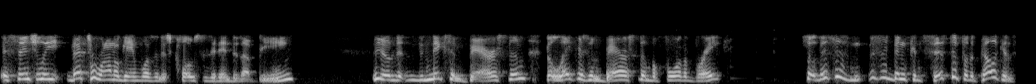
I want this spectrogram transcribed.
Essentially, that Toronto game wasn't as close as it ended up being. You know, the, the Knicks embarrassed them. The Lakers embarrassed them before the break. So this is this has been consistent for the Pelicans,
